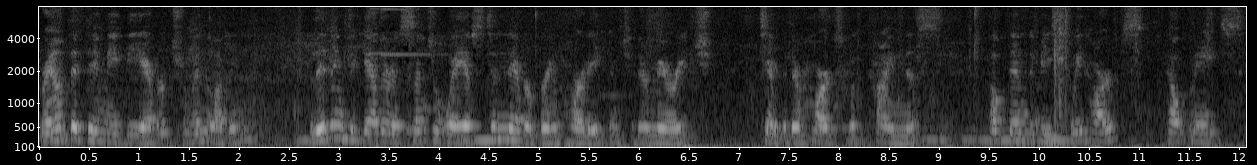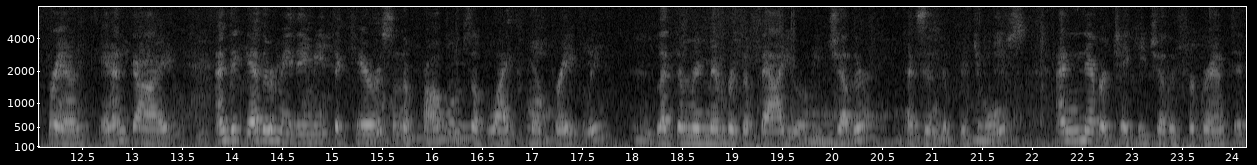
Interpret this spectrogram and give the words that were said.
Grant that they may be ever true and loving, living together in such a way as to never bring heartache into their marriage. Temper their hearts with kindness. Help them to be sweethearts, helpmates, friend, and guide. And together may they meet the cares and the problems of life more bravely. Let them remember the value of each other as individuals and never take each other for granted.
